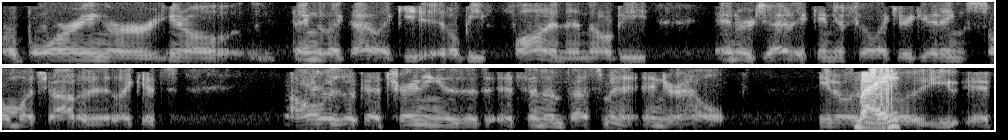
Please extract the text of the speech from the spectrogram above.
or boring or you know things like that. Like it'll be fun and it'll be energetic and you feel like you're getting so much out of it. Like it's I always look at training as it's, it's an investment in your health. You know, right. so you, if,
